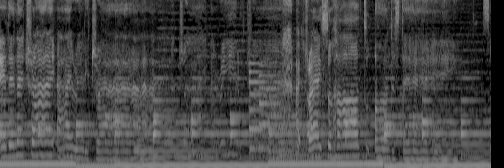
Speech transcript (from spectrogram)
And then I try, I really try. I try, I really try. I try so hard to understand, so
